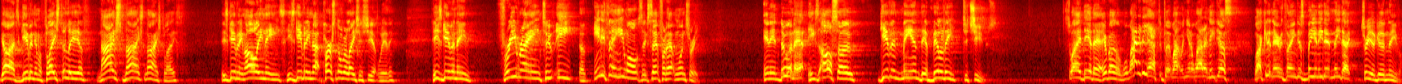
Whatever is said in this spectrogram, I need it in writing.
God's giving him a place to live. Nice, nice, nice place. He's giving him all he needs. He's giving him that personal relationship with him. He's giving him free rein to eat of anything he wants except for that one tree. And in doing that, he's also given men the ability to choose. That's why he did that. Everybody, well, why did he have to put, why, you know, why didn't he just, why couldn't everything just be and he didn't need that tree of good and evil?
